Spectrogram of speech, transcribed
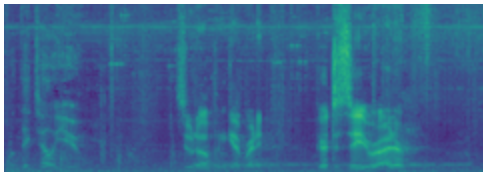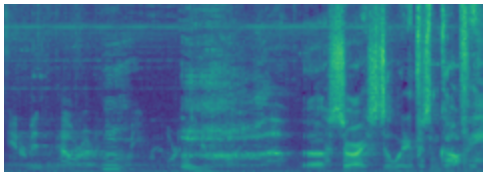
What'd they tell you? Suit up and get ready. Good to see you, Ryder. Intermittent power being reported. Uh, sorry, still waiting for some coffee.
